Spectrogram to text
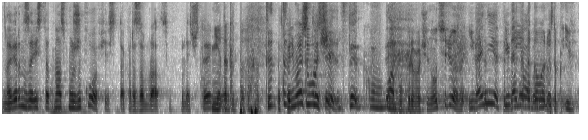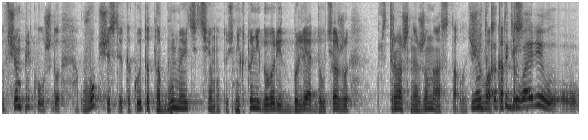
наверное, зависит от нас, мужиков, если так разобраться. Блять, что я Нет, говорю? так ты, ты, понимаешь, ты есть вообще ты- ты в бабу превращен. Вот серьезно. И Да так- нет, не тогда в я бабу, договорю. ну, Так и в чем прикол? Что в обществе какой-то табу на эти темы. То есть никто не говорит, блядь, да у тебя же страшная жена стала. Ну, Чувак, вот как, ты, с- говорил,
